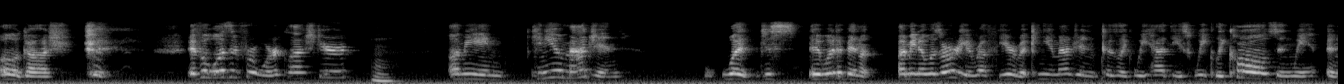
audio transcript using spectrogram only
Oh gosh. if it wasn't for work last year, Mm. I mean, can you imagine what just it would have been? I mean, it was already a rough year, but can you imagine? Because like we had these weekly calls, and we and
